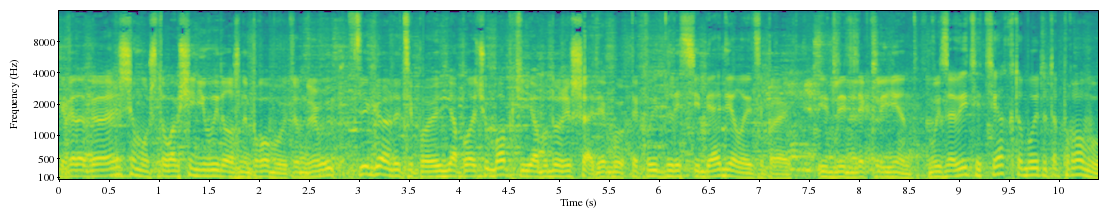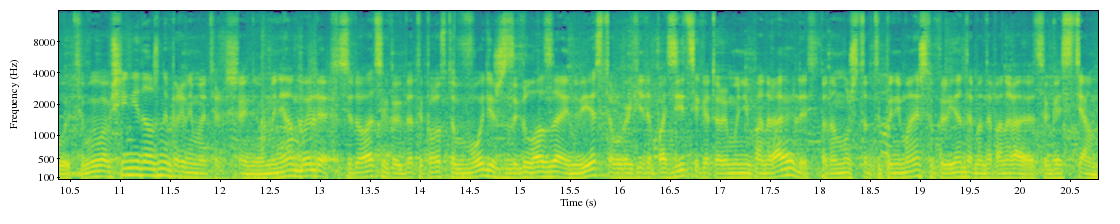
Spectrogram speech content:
И когда говоришь ему, что вообще не вы должны пробовать, он говорит, фига ли, типа, я плачу бабки, я буду решать. Я говорю, так вы для себя делаете проект и для, для клиентов. Вы зовите тех, кто будет это пробовать. Вы вообще не должны принимать решения. У меня были ситуации, когда ты просто вводишь за глаза инвестору какие-то позиции, которые ему не понравились, потому что ты понимаешь, что клиентам это понравится, гостям,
